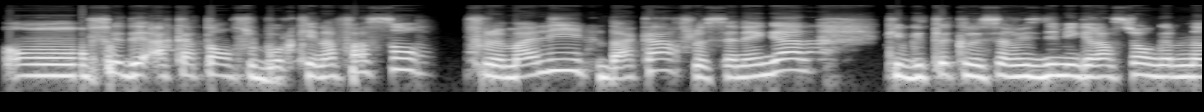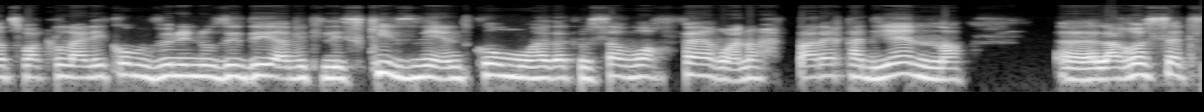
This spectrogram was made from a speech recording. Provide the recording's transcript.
on fait des hackathons le Burkina Faso, le Mali, le Dakar, le Sénégal, qui que le service d'immigration, venez nous aider avec les skills, le savoir-faire, euh, la recette,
